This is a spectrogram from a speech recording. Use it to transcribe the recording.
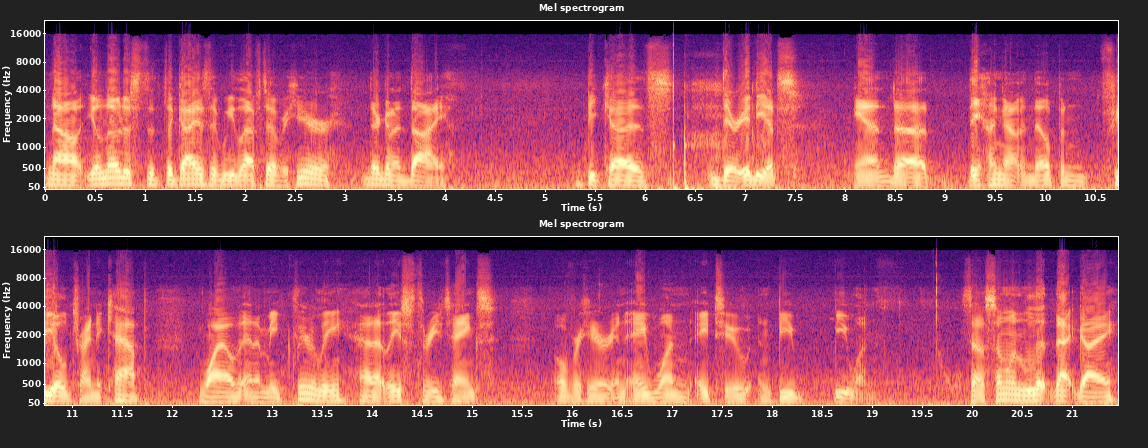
Now, you'll notice that the guys that we left over here, they're gonna die because they're idiots and uh, they hung out in the open field trying to cap while the enemy clearly had at least three tanks over here in A1, A2, and B, B1. So someone lit that guy,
